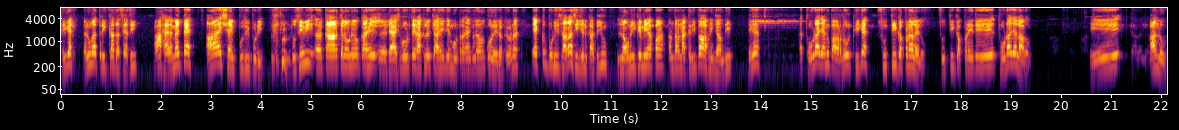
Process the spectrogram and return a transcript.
ਠੀਕ ਹੈ? ਇਹਨੂੰ ਮੈਂ ਤਰੀਕਾ ਦੱਸਿਆ ਸੀ ਆਹ ਹੈਲਮਟ ਹੈ ਆਹ ਹੈ ਸ਼ੈਂਪੂ ਦੀ ਪੁੜੀ। ਤੁਸੀਂ ਵੀ ਅ, ਕਾਰ ਚਲਾਉਣੇ ਹੋ ਕਾਹੇ ਡੈਸ਼ਬੋਰਡ ਤੇ ਰੱਖ ਲਿਓ ਚਾਹੇ ਜੇ ਮੋਟਰਸਾਈਕਲ ਉਹਨੂੰ ਕੋਲੇ ਰੱਖਿਓ ਨਾ ਇੱਕ ਪੁੜੀ ਸਾਰਾ ਸੀਜ਼ਨ ਕੱਢ ਜੂ ਲਾਉਣੀ ਕਿਵੇਂ ਆਪਾਂ ਅੰਦਰ ਨੱਕ ਦੀ ਭਾਫ ਨਹੀਂ ਜਾਂਦੀ ਠੀਕ ਹੈ? ਆ ਥੋੜਾ ਜਿਹਾ ਇਹਨੂੰ ਪਾੜ ਲਓ ਠੀਕ ਹੈ? ਸੂਤੀ ਕੱਪੜਾ ਲੈ ਲਓ ਸੂਤੀ ਕੱਪੜੇ ਤੇ ਥੋੜਾ ਜਿਹਾ ਲਾ ਲਓ। ਇਹ ਆ ਲਓ।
